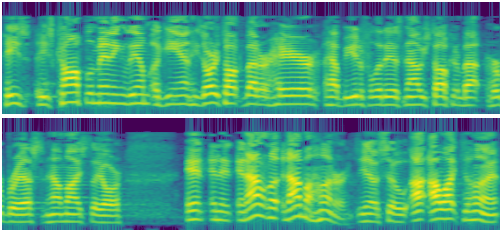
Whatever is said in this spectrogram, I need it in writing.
he's he's complimenting them again. He's already talked about her hair, how beautiful it is. Now he's talking about her breasts and how nice they are. And and and I don't know. And I'm a hunter, you know, so I, I like to hunt.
